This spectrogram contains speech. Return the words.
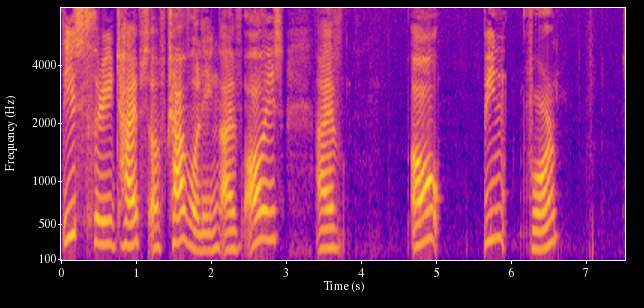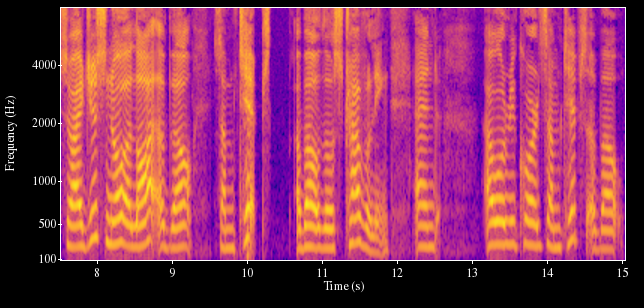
these three types of traveling I've always I've all been for. So I just know a lot about some tips about those traveling and I will record some tips about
